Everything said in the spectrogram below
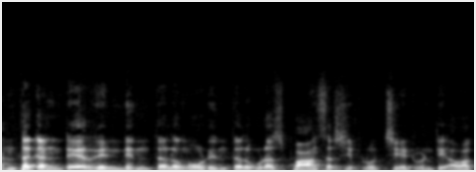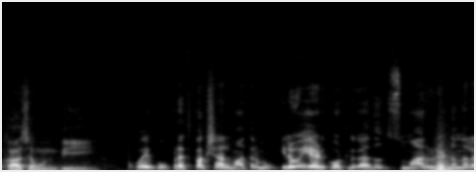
అంతకంటే రెండింతలు మూడింతలు కూడా స్పాన్సర్షిప్లు వచ్చేటువంటి అవకాశం ఉంది. ఒకవైపు ప్రతిపక్షాలు మాత్రము ఇరవై ఏడు కోట్లు కాదు సుమారు రెండు వందల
